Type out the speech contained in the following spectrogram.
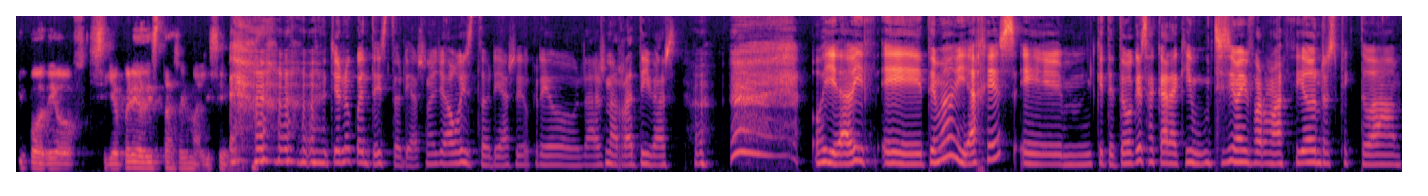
tipo, digo, si yo periodista soy malísimo. yo no cuento historias, ¿no? Yo hago historias, yo creo las narrativas. Oye, David, eh, tema viajes, em, que te tengo que sacar aquí muchísima información respecto a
